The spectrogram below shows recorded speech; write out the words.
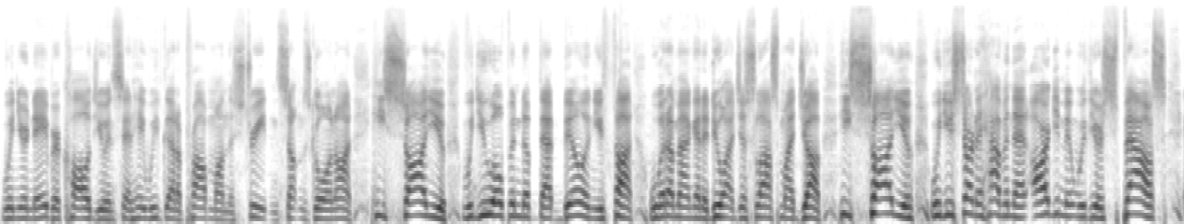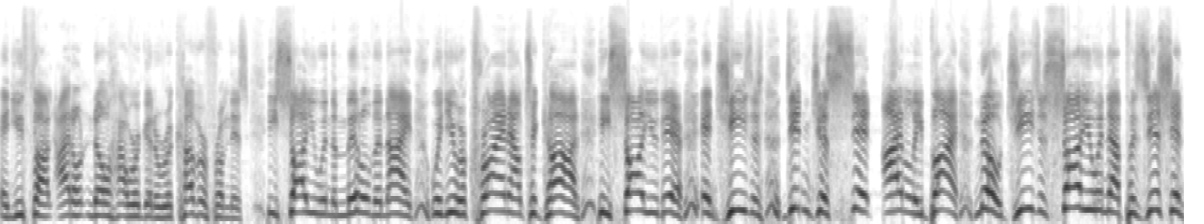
when your neighbor called you and said, Hey, we've got a problem on the street and something's going on. He saw you when you opened up that bill and you thought, What am I going to do? I just lost my job. He saw you when you started having that argument with your spouse and you thought, I don't know how we're going to recover from this. He saw you in the middle of the night when you were crying out to God. He saw you there and Jesus didn't just sit idly by. No, Jesus saw you in that position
